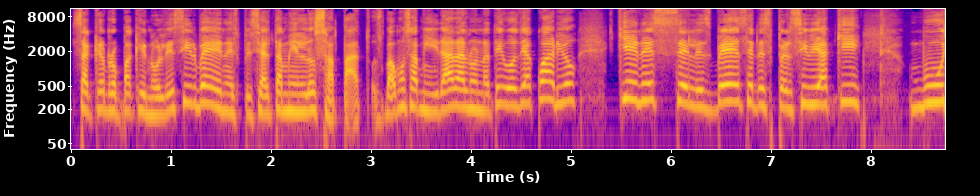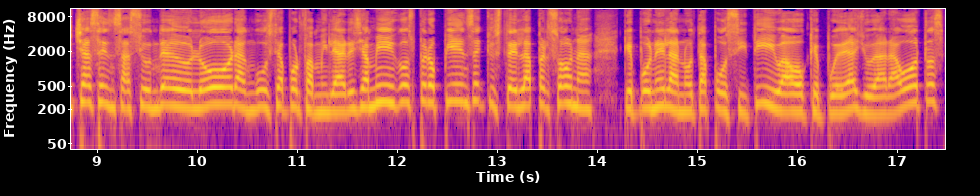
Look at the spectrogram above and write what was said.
saque ropa que no le sirve, en especial también los zapatos. Vamos a mirar a los nativos de Acuario, quienes se les ve, se les percibe aquí mucha sensación de dolor, angustia por familiares y amigos, pero piense que usted es la persona que pone la nota positiva o que puede ayudar a otros.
